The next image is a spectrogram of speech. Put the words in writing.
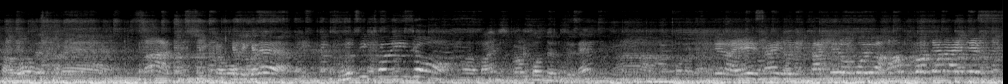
さあどうですかね。さあ自身がい。けるいける5時間以上まあ毎日乗り込んでるっていうね。あーこのキメラ A サイドにかける思いは半端じゃないです。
